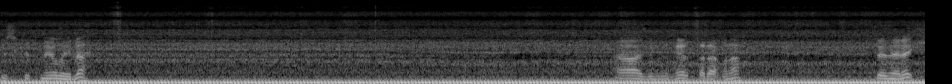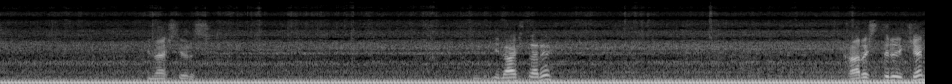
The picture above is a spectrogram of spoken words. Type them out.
püskürtme yoluyla ağacımızın her tarafına dönerek ilaçlıyoruz. Şimdi ilaçları karıştırırken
